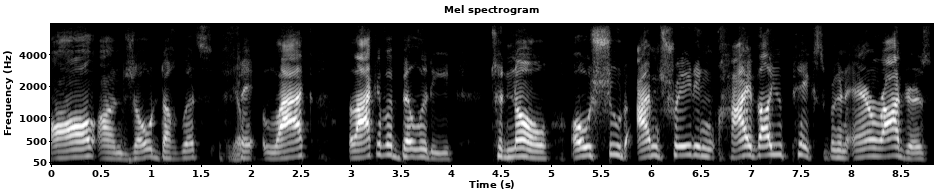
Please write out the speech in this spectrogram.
all on Joe Douglas' fa- lack lack of ability to know. Oh shoot, I'm trading high value picks to bring in Aaron Rodgers.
